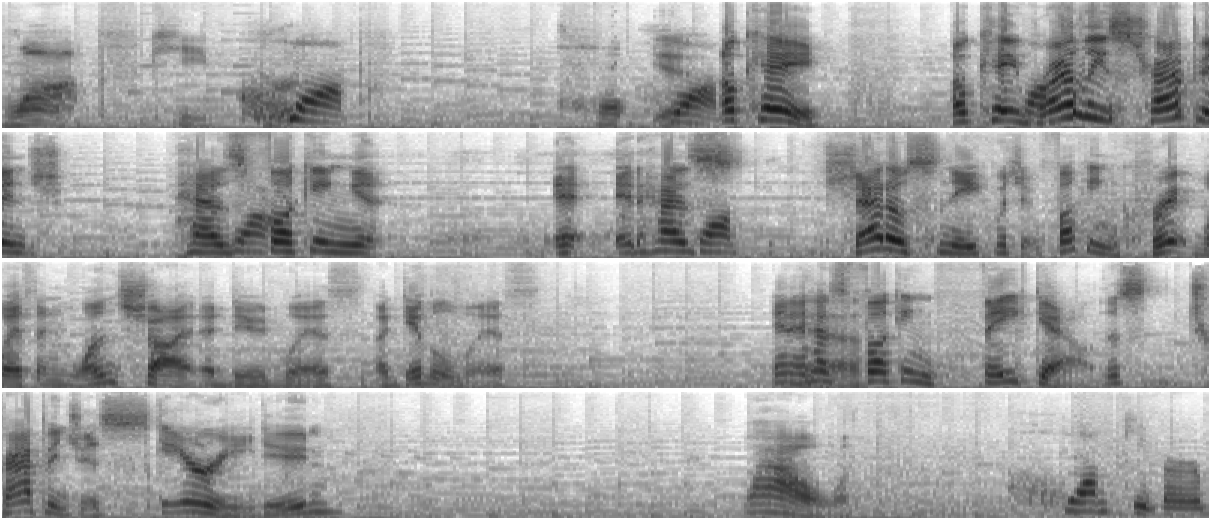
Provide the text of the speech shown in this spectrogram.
Wompky Burb. Whomp. Ho- Yeah. Okay, okay. Womp. Riley's Trapinch has Womp. fucking it. It has Womp. shadow sneak, which it fucking crit with and one shot a dude with a gibble with, and it has fucking fake out. This Trapinch is scary, dude. Wow. Whompky burb.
